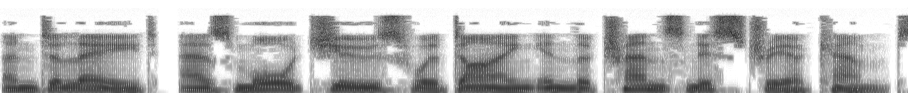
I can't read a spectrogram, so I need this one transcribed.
and delayed, as more Jews were dying in the Transnistria camps.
